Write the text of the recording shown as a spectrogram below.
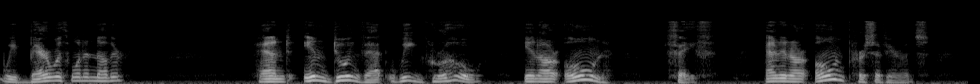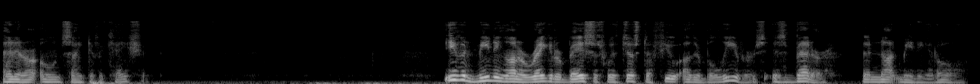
we bear with one another. And in doing that, we grow in our own faith and in our own perseverance and in our own sanctification. Even meeting on a regular basis with just a few other believers is better than not meeting at all.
